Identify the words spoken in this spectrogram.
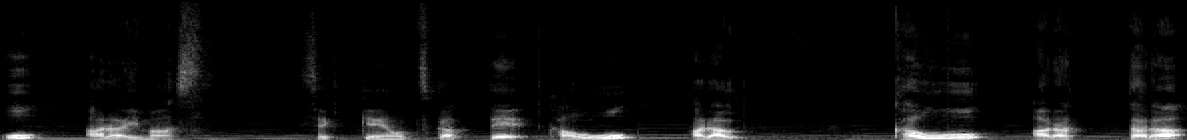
を洗います。石鹸を使って顔を洗う。顔を洗ったら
